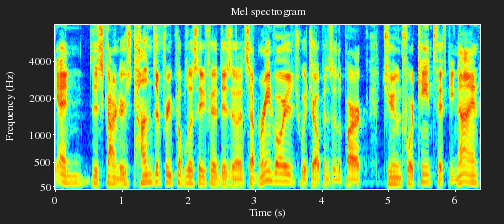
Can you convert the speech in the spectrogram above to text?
And this garners tons of free publicity for the Disneyland submarine voyage, which opens in the park June 14th, 59.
